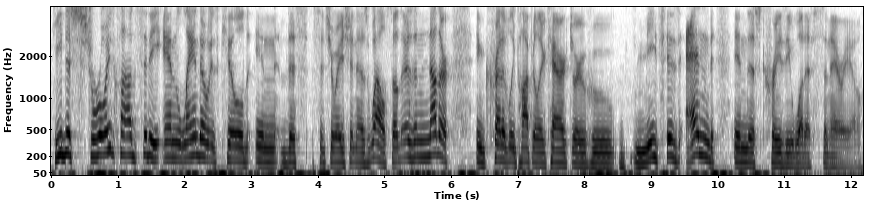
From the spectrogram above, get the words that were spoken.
He destroys Cloud City, and Lando is killed in this situation as well. So there's another incredibly popular character who meets his end in this crazy what if scenario.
